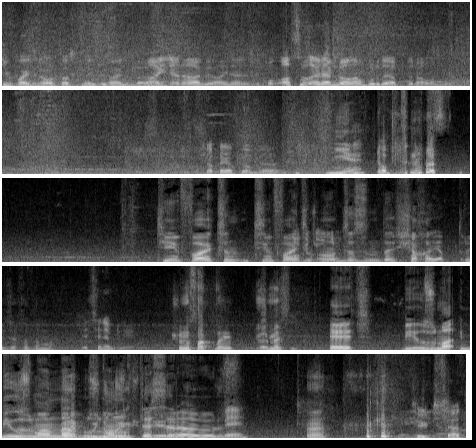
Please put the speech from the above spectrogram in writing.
Teamfight'in ortasındaydı galiba. Aynen abi aynen. Asıl önemli olan burada yaptır ama. Şaka yapıyorum ya. Niye? Yaptırmaz. Teamfight'ın Teamfight'ın Tabii canım. ortasında şaka yaptıracak adama. Geçsene buraya. Şunu saklayın. Görmesin. Evet. Bir uzman bir uzmandan uydu koymuş uzmanlık bir dersleri arıyoruz. Ben. He. Türksat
